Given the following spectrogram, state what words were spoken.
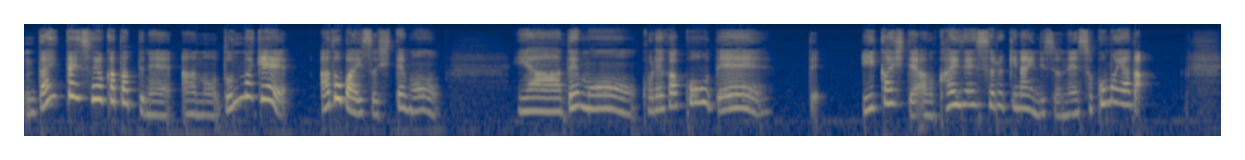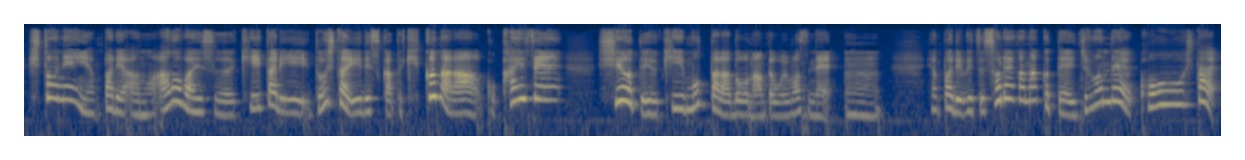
大体そういう方ってね、あの、どんだけアドバイスしても、いやー、でも、これがこうで、って言い返してあの改善する気ないんですよね。そこも嫌だ。人にやっぱりあのアドバイス聞いたり、どうしたらいいですかって聞くなら、こう改善しようっていう気持ったらどうなんて思いますね。うん。やっぱり別にそれがなくて自分でこうしたい。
